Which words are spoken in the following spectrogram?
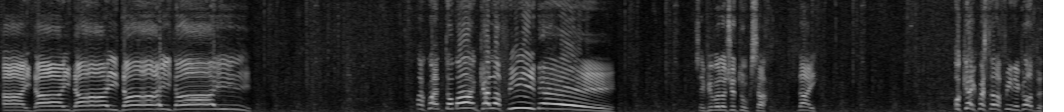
Dai, dai, dai, dai, dai! Ma quanto manca alla fine? Sei più veloce tu, Xa. Dai. Ok, questa è la fine, God.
